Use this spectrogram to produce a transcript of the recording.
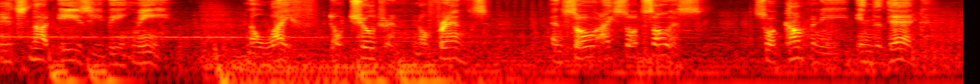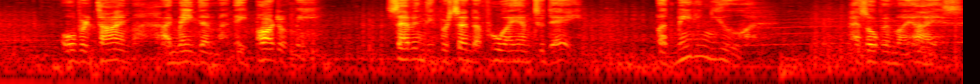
it's not easy being me. No wife, no children, no friends. And so I sought solace, sought company in the dead. Over time, I made them a part of me. 70% of who I am today. But meeting you has opened my eyes.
